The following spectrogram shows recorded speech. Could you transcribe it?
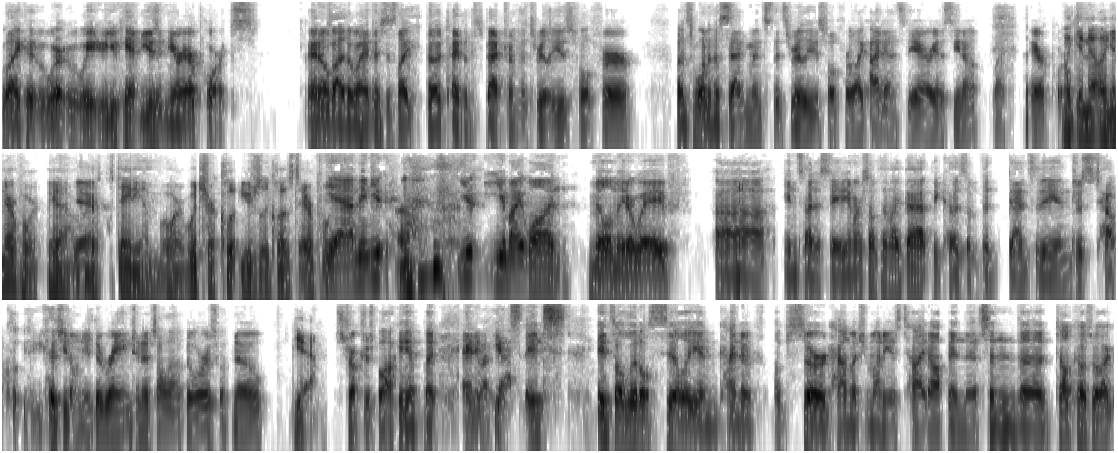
Like, we're, we, you can't use it near airports. And oh, by the way, this is like the type of spectrum that's really useful for. That's one of the segments that's really useful for like high density areas. You know, like airport, Like an like an airport, yeah, Yeah. or stadium, or which are clo- usually close to airport. yeah, I mean, you, you you might want millimeter wave uh, inside a stadium or something like that because of the density and just how cl- because you don't need the range and it's all outdoors with no Yeah. structures blocking it. But anyway, yes, it's it's a little silly and kind of absurd how much money is tied up in this. And the telcos are like,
